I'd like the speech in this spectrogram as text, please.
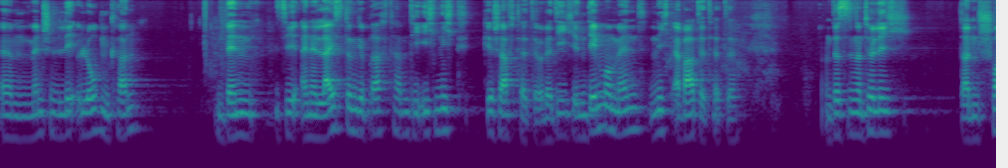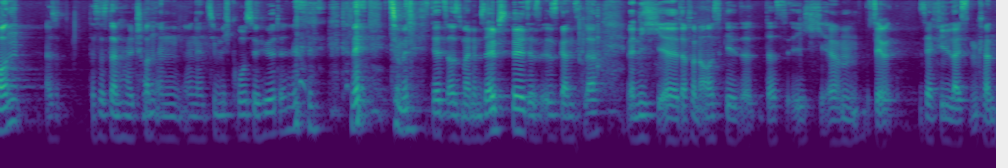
ähm, Menschen loben kann, wenn sie eine Leistung gebracht haben, die ich nicht geschafft hätte oder die ich in dem Moment nicht erwartet hätte. Und das ist natürlich dann schon, also das ist dann halt schon ein, eine ziemlich große Hürde. Zumindest jetzt aus meinem Selbstbild, das ist ganz klar, wenn ich äh, davon ausgehe, dass ich ähm, sehr, sehr viel leisten kann.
